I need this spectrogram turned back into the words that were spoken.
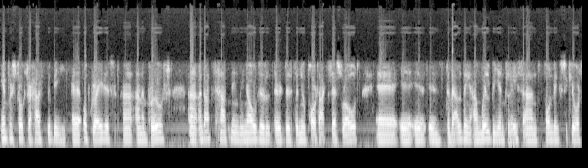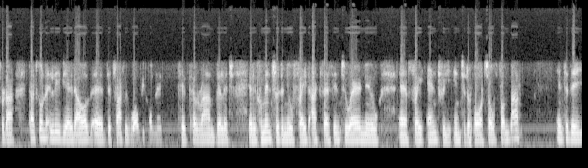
infrastructure has to be uh, upgraded uh, and improved. Uh, and that's happening. We know that there's the new port access road uh, is, is, developing and will be in place, and funding secured for that. That's going to alleviate all uh, the traffic. Won't be coming to Village. It'll come in through the new freight access into our new uh, freight entry into the port. So from that into the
